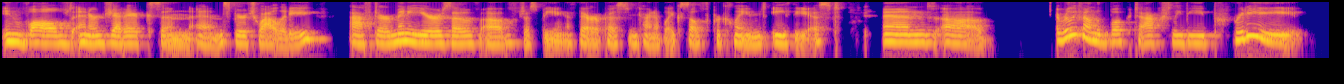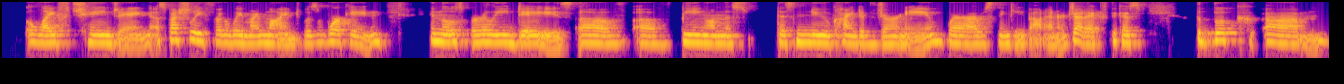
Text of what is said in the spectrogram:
involved energetics and, and spirituality after many years of, of just being a therapist and kind of like self proclaimed atheist. And uh, I really found the book to actually be pretty life changing, especially for the way my mind was working in those early days of, of being on this this new kind of journey where I was thinking about energetics because the book um,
